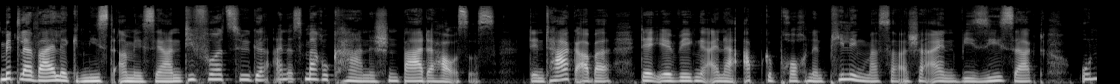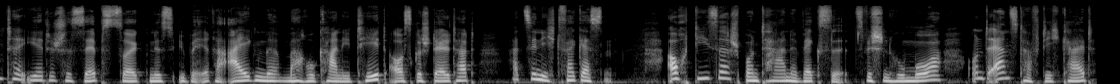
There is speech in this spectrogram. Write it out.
Mittlerweile genießt Amisian die Vorzüge eines marokkanischen Badehauses. Den Tag aber, der ihr wegen einer abgebrochenen Peelingmassage ein, wie sie sagt, unterirdisches Selbstzeugnis über ihre eigene Marokkanität ausgestellt hat, hat sie nicht vergessen. Auch dieser spontane Wechsel zwischen Humor und Ernsthaftigkeit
